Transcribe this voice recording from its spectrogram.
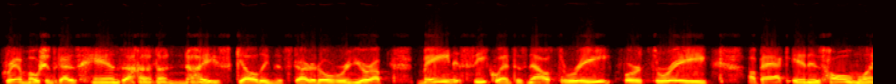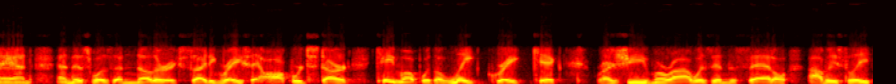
Graham Motion's got his hands on a nice gelding that started over in Europe. Main sequence is now three for three uh, back in his homeland, and this was another exciting race. An awkward start, came up with a late great kick. Rajiv Maragh was in the saddle. Obviously,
